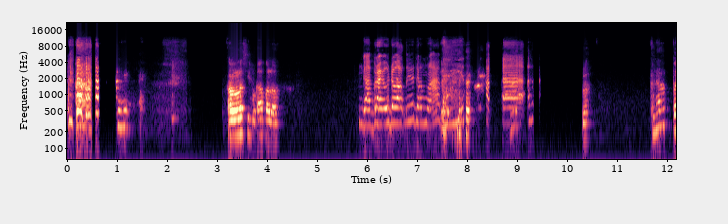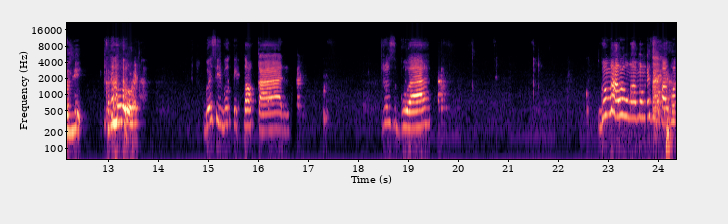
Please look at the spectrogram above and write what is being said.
Kalau lo sibuk apa lo? Enggak, Bray. Udah waktunya udah mau habis. Kenapa sih? Kan lo. gue sibuk tiktokan. Terus gue... Gue malu ngomongnya sumpah. Gue.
